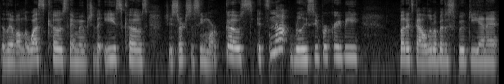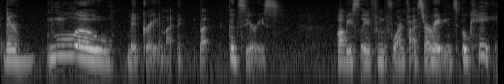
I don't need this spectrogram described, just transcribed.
They live on the west coast. They move to the east coast. She starts to see more ghosts. It's not really super creepy, but it's got a little bit of spooky in it. They're low mid-grade in my opinion, but good series. Obviously from the four and five star ratings. Okay.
